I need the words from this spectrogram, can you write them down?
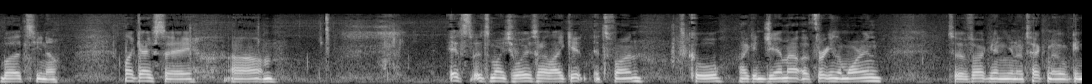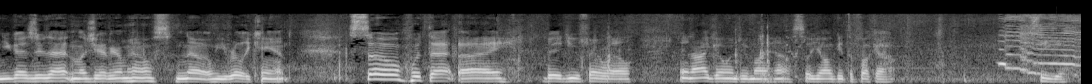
but you know, like I say, um, it's it's my choice. I like it. It's fun. It's cool. I can jam out at three in the morning to fucking you know techno. Can you guys do that unless you have your own house? No, you really can't. So with that, I bid you farewell, and I go into my house. So y'all get the fuck out. See ya.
